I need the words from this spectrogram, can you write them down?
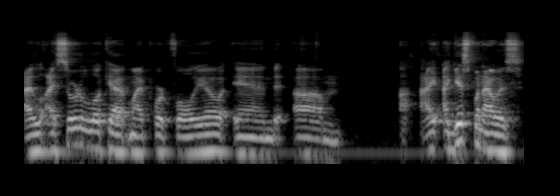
I, I sort of look at my portfolio, and um, I, I guess when I was,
